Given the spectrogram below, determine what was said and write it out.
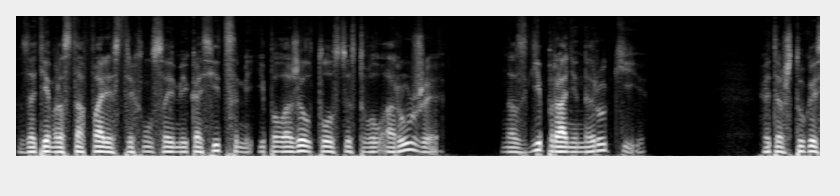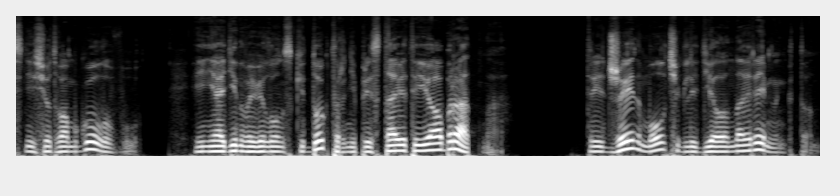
Затем Растафари стряхнул своими косицами и положил толстый ствол оружия на сгиб раненой руки. Эта штука снесет вам голову, и ни один вавилонский доктор не приставит ее обратно. Три Джейн молча глядела на Ремингтон.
